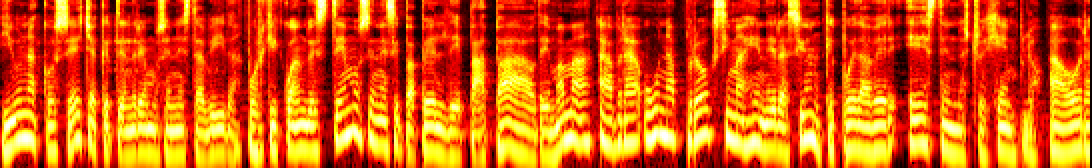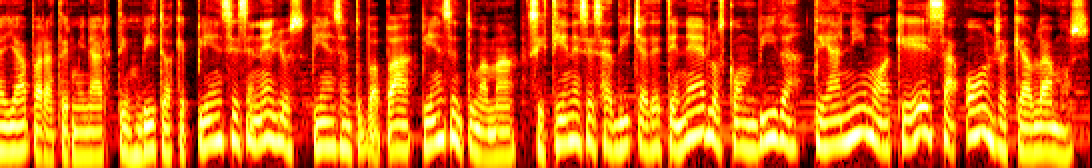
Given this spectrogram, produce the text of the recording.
y una cosecha que tendremos en esta vida, porque cuando estemos en ese papel de papá o de mamá, habrá una próxima generación que pueda ver este en nuestro ejemplo. Ahora ya para terminar, te invito a que pienses en ellos, piensa en tu papá, piensa en tu mamá. Si tienes esa dicha de tenerlos con vida, te animo a que esa honra que hablamos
